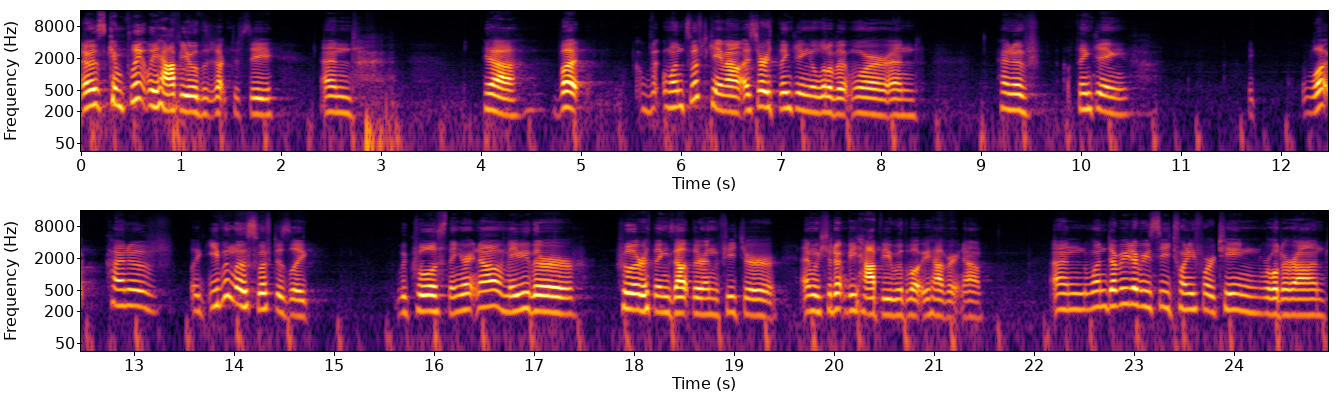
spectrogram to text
I was completely happy with Objective-C, and yeah, but when Swift came out, I started thinking a little bit more and kind of thinking, like, what kind of, like, even though Swift is like the coolest thing right now, maybe there are cooler things out there in the future, and we shouldn't be happy with what we have right now. And when WWDC 2014 rolled around,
